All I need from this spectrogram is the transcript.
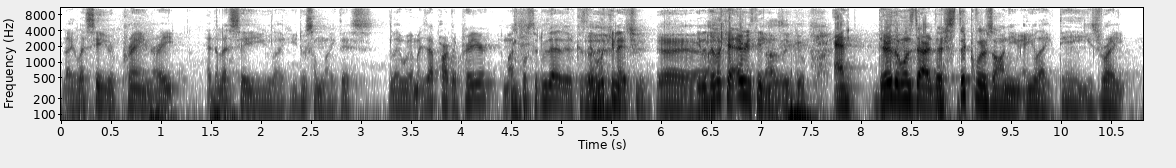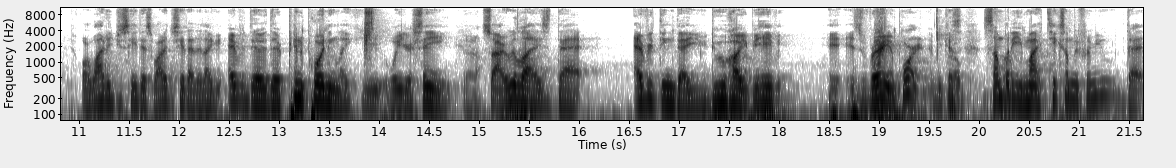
like let's say you're praying right, and then let's say you like you do something like this. Like, wait, is that part of the prayer? Am I supposed to do that? Because they're looking at you. Yeah, yeah. You know, they look at everything, That was a good point. and they're the ones that are they're sticklers on you, and you're like, dang, he's right. Or why did you say this? Why did you say that? They're like every, they're they're pinpointing like you, what you're saying. Yeah. So I realized that everything that you do, how you behave, it, it's very important because Yep. somebody might take something from you that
